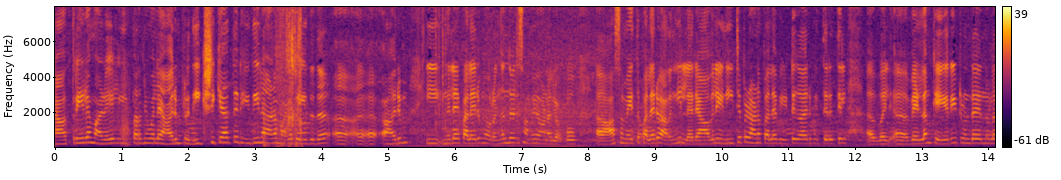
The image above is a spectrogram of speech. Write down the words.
രാത്രിയിലെ മഴയിൽ ഈ പറഞ്ഞ പോലെ ആരും പ്രതീക്ഷിക്കാത്ത രീതിയിലാണ് മഴ പെയ്തത്. ആരും ഈ ഇന്നലെ പലരും ഉറങ്ങുന്ന ഒരു സമയമാണല്ലോ. അപ്പോൾ ആ സമയത്ത് പലരും അറിഞ്ഞില്ല. രാവിലെ എണീറ്റപ്പോഴാണ് പല വീട്ടുകാരും ഇത്തരത്തിൽ വെള്ളം കയറിയിട്ടുണ്ട് എന്നുള്ള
